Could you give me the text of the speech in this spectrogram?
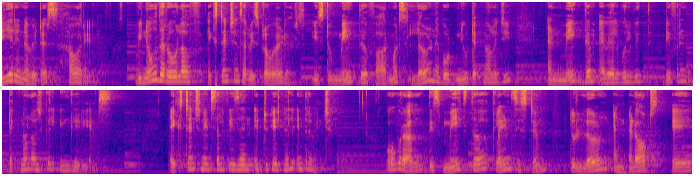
Dear innovators, how are you? We know the role of extension service providers is to make the farmers learn about new technology and make them available with different technological ingredients. Extension itself is an educational intervention. Overall, this makes the client system to learn and adopt a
